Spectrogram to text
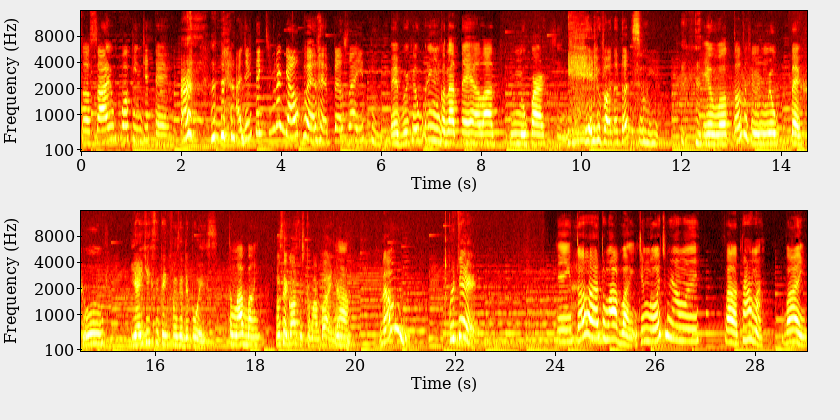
Só sai um pouquinho de terra. a gente tem que esfregar o pé, né, pra sair tudo. É porque eu brinco na terra lá no meu parquinho. Ele volta todo sujo. Eu vou todo sujo, meu pé sujo, E aí o que, que você tem que fazer depois? tomar banho. Você gosta de tomar banho? Não. Não? Por quê? Tem toda hora tomar banho. De noite minha mãe fala, tá mãe, banho.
